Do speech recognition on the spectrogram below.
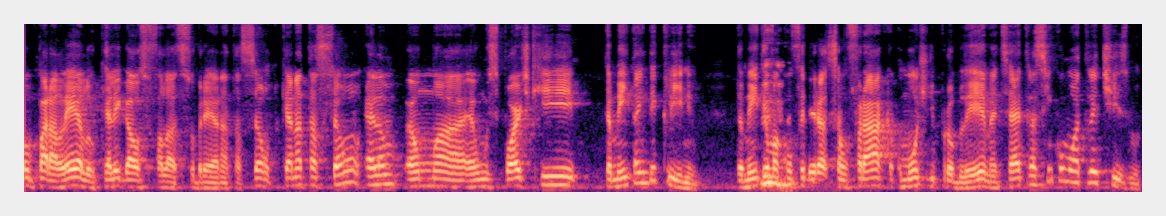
um paralelo que é legal você falar sobre a natação, porque a natação ela é, uma, é um esporte que também está em declínio. Também tem uma uhum. confederação fraca, com um monte de problema, etc., assim como o atletismo.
